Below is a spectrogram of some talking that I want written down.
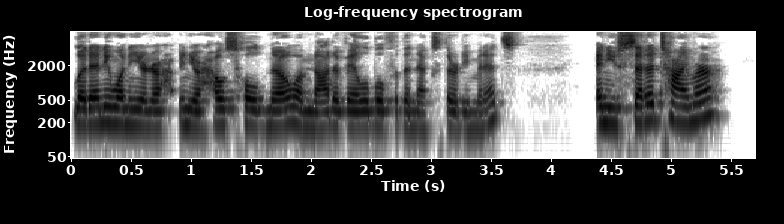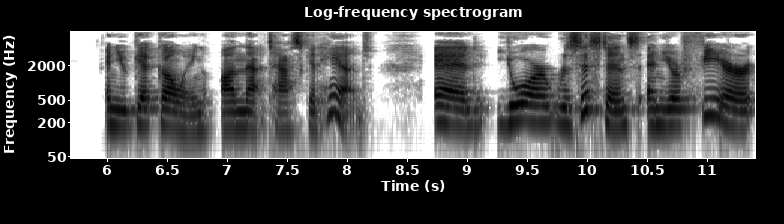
Let anyone in your in your household know I'm not available for the next 30 minutes and you set a timer and you get going on that task at hand. And your resistance and your fear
